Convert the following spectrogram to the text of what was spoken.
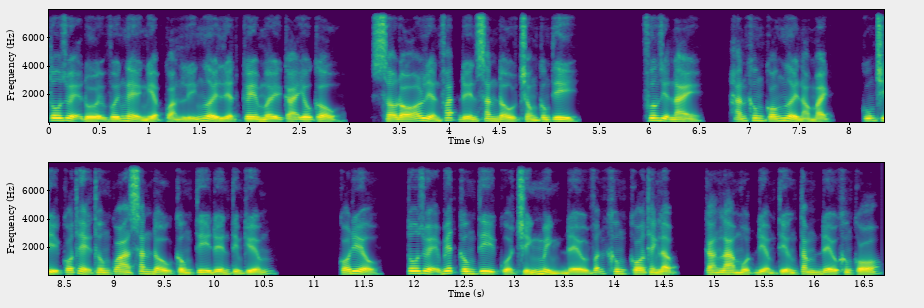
Tô Duệ đối với nghề nghiệp quản lý người liệt kê mấy cái yêu cầu, sau đó liền phát đến săn đầu trong công ty. Phương diện này, hắn không có người nào mạch, cũng chỉ có thể thông qua săn đầu công ty đến tìm kiếm. Có điều, Tô Duệ biết công ty của chính mình đều vẫn không có thành lập, càng là một điểm tiếng tâm đều không có,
